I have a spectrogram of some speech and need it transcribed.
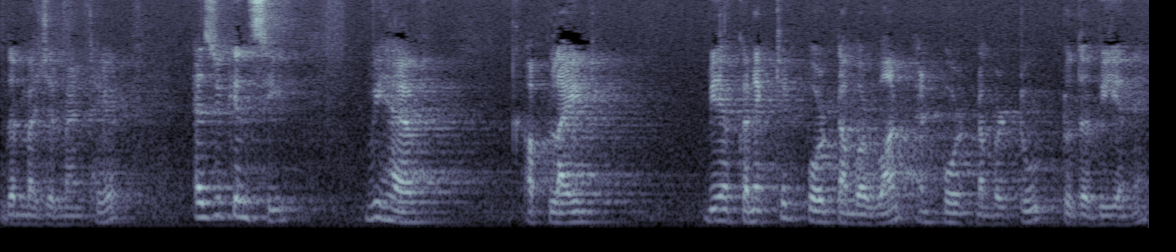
the measurement here. As you can see we have applied we have connected port number 1 and port number 2 to the VNA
